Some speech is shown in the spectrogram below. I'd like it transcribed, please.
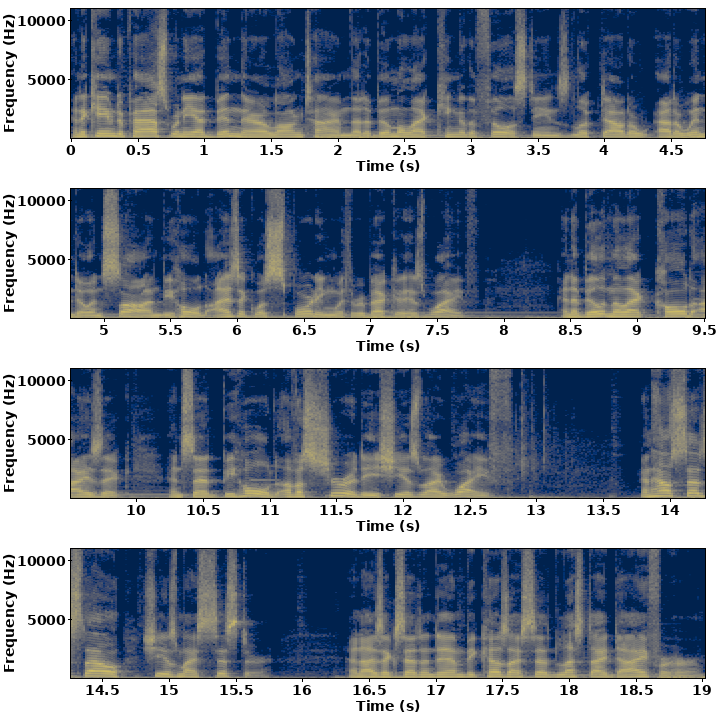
And it came to pass when he had been there a long time that Abimelech king of the Philistines looked out at a window and saw, and behold, Isaac was sporting with Rebekah his wife. And Abimelech called Isaac and said, Behold, of a surety she is thy wife. And how saidst thou, She is my sister? And Isaac said unto him, Because I said, Lest I die for her.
